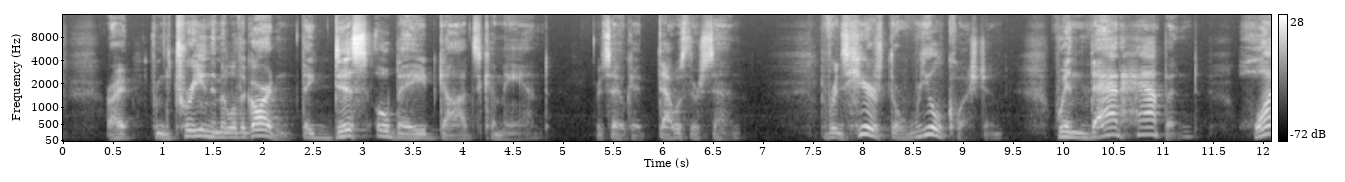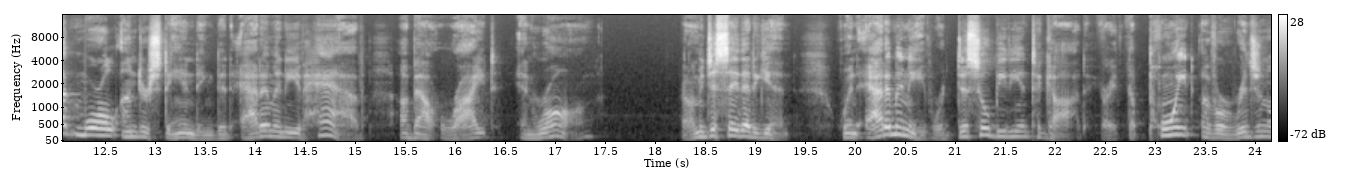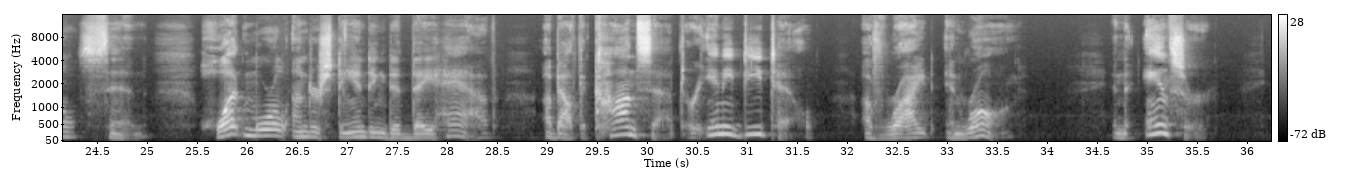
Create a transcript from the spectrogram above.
right, from the tree in the middle of the garden. They disobeyed God's command. We'd say, okay, that was their sin. But friends, here's the real question. When that happened, what moral understanding did Adam and Eve have about right and wrong. Now, let me just say that again. When Adam and Eve were disobedient to God, right, the point of original sin, what moral understanding did they have about the concept or any detail of right and wrong? And the answer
